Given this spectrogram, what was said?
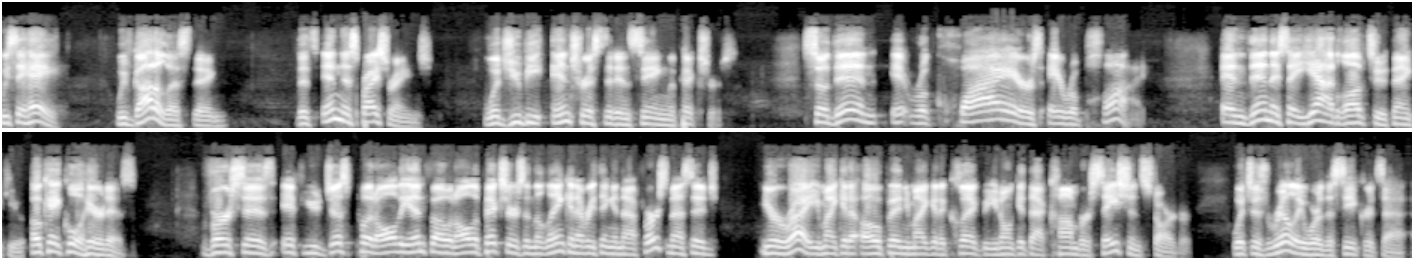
We say, hey, we've got a listing that's in this price range. Would you be interested in seeing the pictures? So then it requires a reply. And then they say, yeah, I'd love to. Thank you. Okay, cool. Here it is. Versus if you just put all the info and all the pictures and the link and everything in that first message, you're right. You might get an open, you might get a click, but you don't get that conversation starter, which is really where the secret's at.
